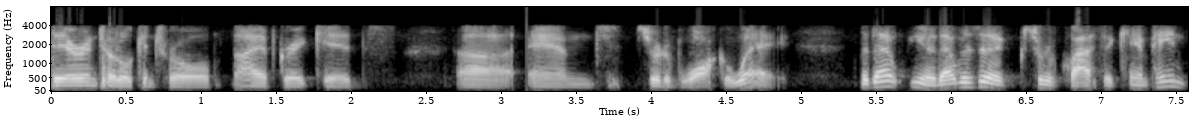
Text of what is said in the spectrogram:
they're in total control. I have great kids, uh, and sort of walk away. But that you know that was a sort of classic campaign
